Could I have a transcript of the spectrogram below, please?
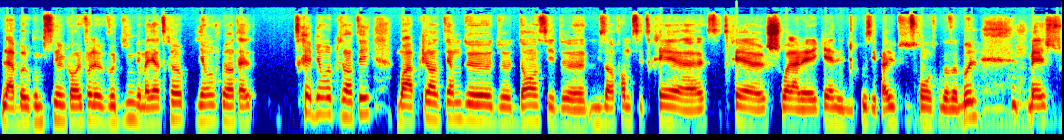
la ballroom scene encore une fois le voguing de manière très bien représentée très bien représenté. Bon, après, en termes de, de danse et de mise en forme, c'est très, euh, c'est très euh, choix américaine et du coup, c'est pas du tout ce qu'on retrouve dans un ball. Mais je,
